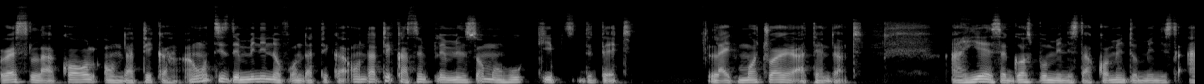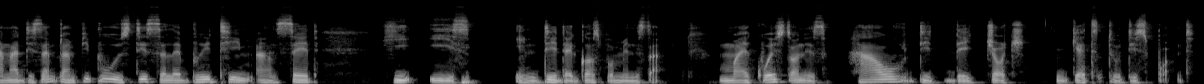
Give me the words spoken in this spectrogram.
wrestler called Undertaker. And what is the meaning of Undertaker? Undertaker simply means someone who keeps the dead, like mortuary attendant. And here is a gospel minister coming to minister, and at the same time, people will still celebrate him and said he is indeed a gospel minister. My question is, how did the church get to this point?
